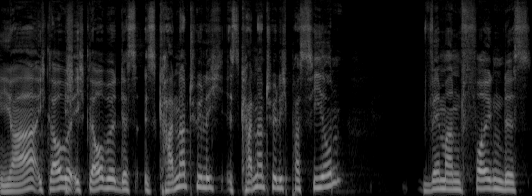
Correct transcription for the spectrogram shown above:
Ja, ich glaube, Ich- ich, glaube, das, es kann natürlich, es kann natürlich passieren, wenn man folgendes,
